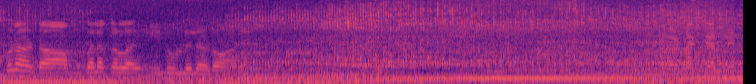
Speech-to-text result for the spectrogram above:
ഇവിടെ കേട്ടോ അമ്പലമൊക്കെ ഉള്ള ഇതിന്റെ ആണ് കടക്കണ്ണിന്റെ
